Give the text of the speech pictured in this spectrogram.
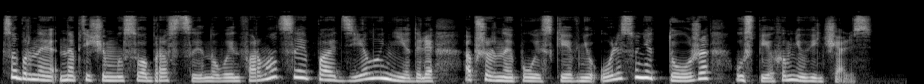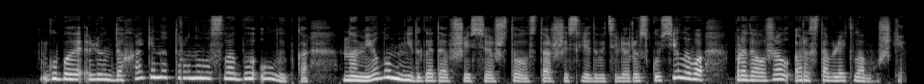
Собранные на птичьем мысу образцы новой информации по делу не дали. Обширные поиски в Нью-Олесуне тоже успехом не увенчались. Губы Люнда Хагена тронула слабая улыбка, но Мелум, не догадавшийся, что старший следователь раскусил его, продолжал расставлять ловушки.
